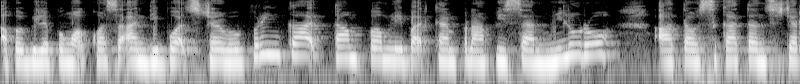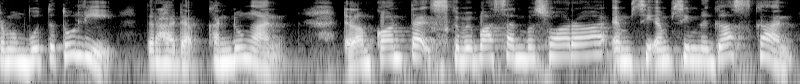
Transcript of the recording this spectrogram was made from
apabila penguatkuasaan dibuat secara berperingkat tanpa melibatkan penapisan menyeluruh atau sekatan secara membuta tuli terhadap kandungan. Dalam konteks kebebasan bersuara, MCMC menegaskan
